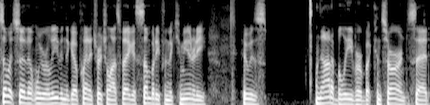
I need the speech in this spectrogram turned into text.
so much so that when we were leaving to go plant a church in Las Vegas, somebody from the community who was not a believer but concerned said,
